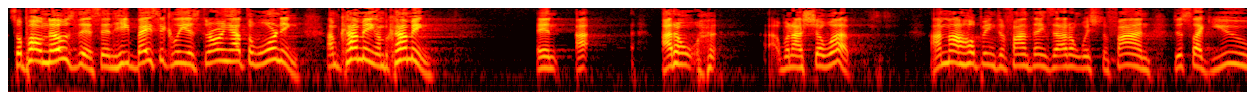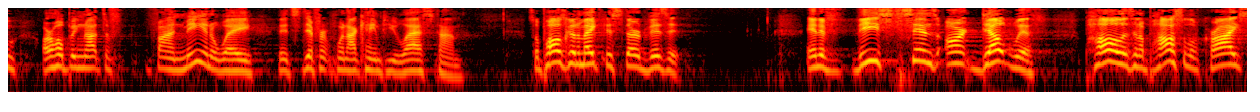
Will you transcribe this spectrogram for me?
So Paul knows this, and he basically is throwing out the warning. I'm coming, I'm coming. And I, I don't, when I show up, I'm not hoping to find things that I don't wish to find, just like you are hoping not to find me in a way that's different when I came to you last time. So Paul's going to make this third visit. And if these sins aren't dealt with, Paul is an apostle of Christ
